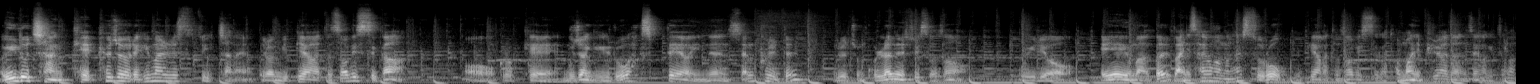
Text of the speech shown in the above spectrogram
의도치 않게 표절에 휘말릴 수도 있잖아요. 이런 미피아 같은 서비스가 어, 그렇게 무작위로 학습되어 있는 샘플들을 좀 골라낼 수 있어서 오히려 AI 음악을 많이 사용하면 할수록 미피아 같은 서비스가 더 많이 필요하다는 생각이 들어요.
